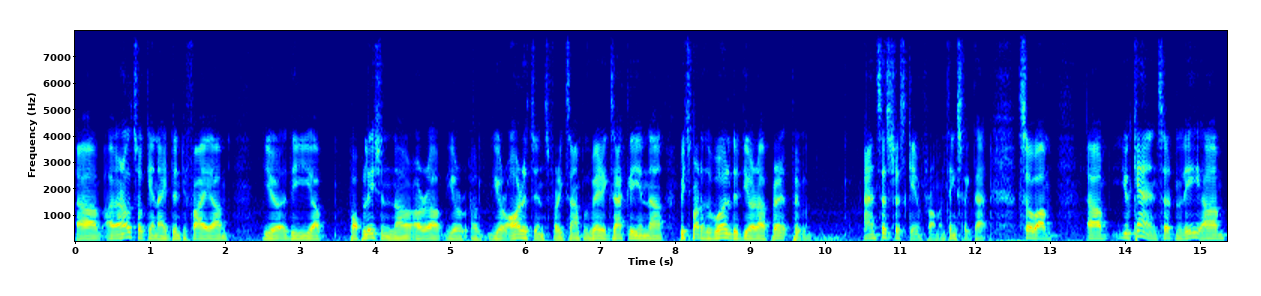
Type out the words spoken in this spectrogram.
uh, and also can identify um, your the population or, or your your origins, for example, where exactly in which part of the world did your pre- pre- ancestors came from, and things like that. So um, you can certainly. Um,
